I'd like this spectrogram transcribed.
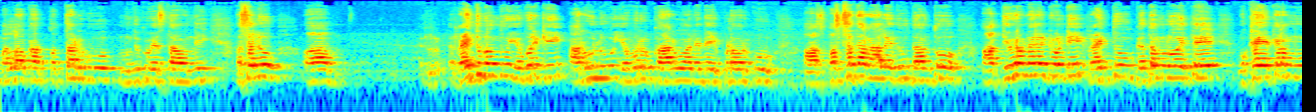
మళ్ళీ ఒక కొత్త అడుగు ముందుకు వేస్తూ ఉంది. అసలు రైతు బంధు ఎవరికి అర్హులు ఎవరు కారు అనేది ఇప్పటివరకు ఆ, స్పష్టత రాలేదు. దాంతో ఆ తీవ్రమైనటువంటి రైతు గతంలో అయితే ఒక ఎకరము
